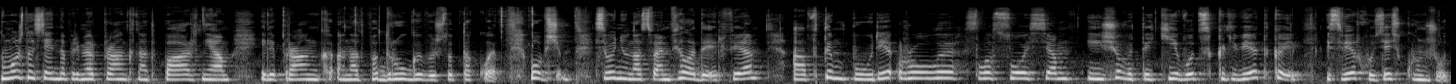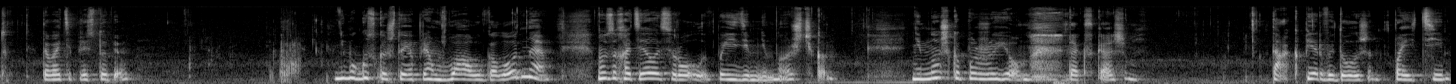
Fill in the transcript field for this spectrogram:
Но можно снять, например, пранк над парнем или пранк над подругой, вы что-то такое. В общем, сегодня у нас с вами Филадельфия, а в темпуре роллы с лососем и еще вот такие вот с креветкой и сверху здесь кунжут. Давайте приступим. Не могу сказать, что я прям вау голодная, но захотелось роллы. Поедим немножечко. Немножко пожуем, так скажем. Так, первый должен пойти.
